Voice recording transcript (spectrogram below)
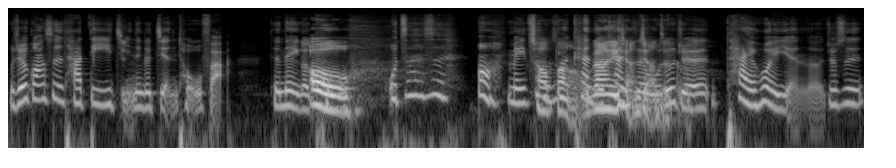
我觉得光是他第一集那个剪头发的那个哭，哦、我真的是哦，每次我真的看着看着我都觉得太会演了，就是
